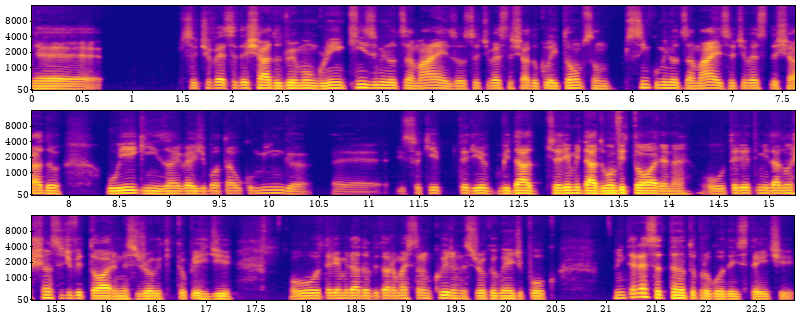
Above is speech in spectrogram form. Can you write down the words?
é... se eu tivesse deixado o Draymond Green 15 minutos a mais, ou se eu tivesse deixado o Clay Thompson 5 minutos a mais, se eu tivesse deixado o Wiggins ao invés de botar o Kuminga, é... isso aqui teria me dado, teria me dado uma vitória, né? Ou teria me dado uma chance de vitória nesse jogo aqui que eu perdi ou teria me dado a vitória mais tranquila nesse jogo que eu ganhei de pouco. Não interessa tanto para o Golden State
